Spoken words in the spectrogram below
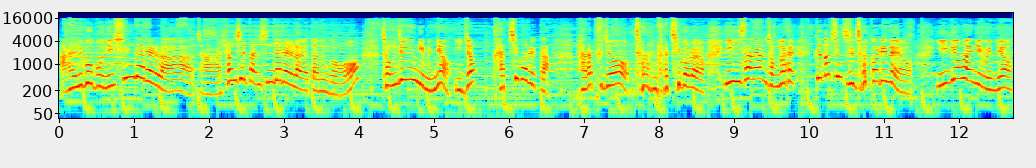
알고 보니 신데렐라. 자, 현실판 신데렐라였다는 거. 정재인님은요, 이적 같이 걸을까? 발 아프죠? 저랑 같이 걸어요. 이 사람 정말 끝없이 질척거리네요. 이경아님은요,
